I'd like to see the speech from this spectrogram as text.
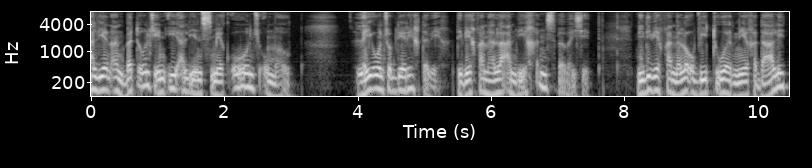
alleen aanbid ons en u alleen smeek ons om hulp. Lei ons op die regte weg, die weg van hulle aan wie guns bewys het. Nie die weg van hulle op wie toer nie gedaal het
